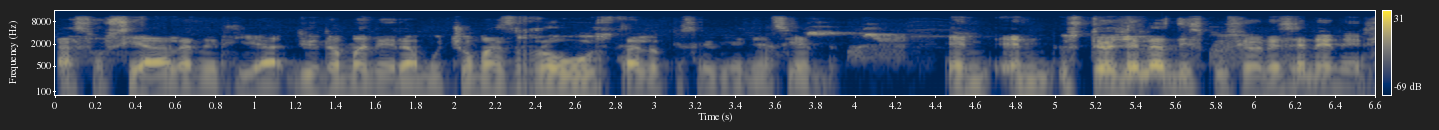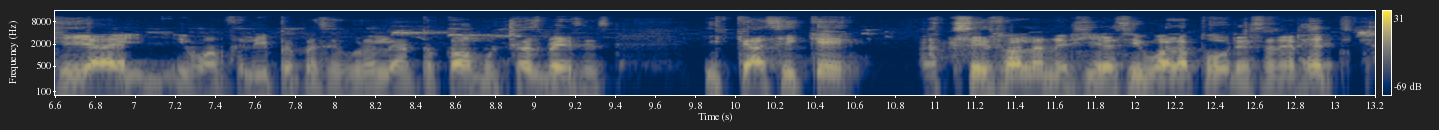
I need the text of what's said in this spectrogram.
asociada a la energía de una manera mucho más robusta de lo que se viene haciendo en, usted oye las discusiones en energía y, Juan Felipe pues seguro le han tocado muchas veces y casi que acceso a la energía es igual a pobreza energética.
